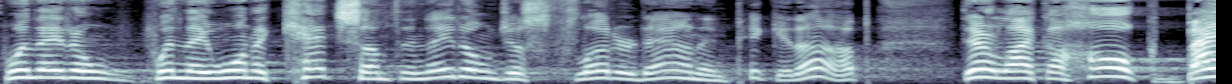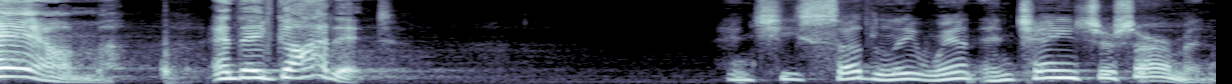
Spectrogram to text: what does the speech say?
When they, don't, when they want to catch something, they don't just flutter down and pick it up. They're like a hawk, bam, and they've got it. And she suddenly went and changed her sermon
